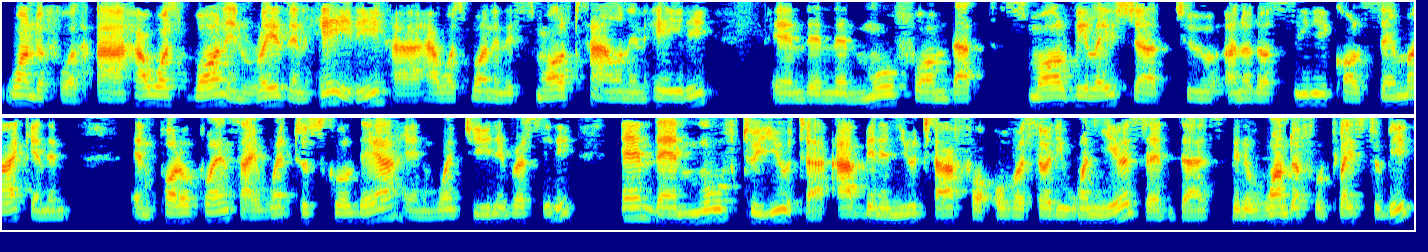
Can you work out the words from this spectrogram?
Wonderful. Uh, I was born and raised in Haiti. Uh, I was born in a small town in Haiti and then, then moved from that small village uh, to another city called Saint-Marc and then in Port-au-Prince. I went to school there and went to university and then moved to Utah. I've been in Utah for over 31 years and uh, it's been a wonderful place to be.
